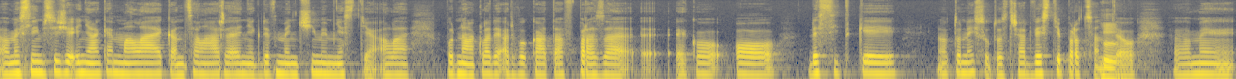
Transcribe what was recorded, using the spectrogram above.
Uh, myslím si, že i nějaké malé kanceláře někde v menším městě, ale pod náklady advokáta v Praze e, jako o desítky, no to nejsou, to je třeba 200%. Hmm. Jo. Uh, my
